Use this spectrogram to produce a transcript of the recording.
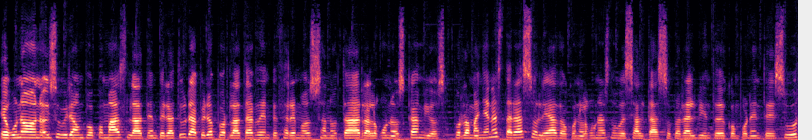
Egunon, hoy subirá un poco más la temperatura, pero por la tarde empezaremos a notar algunos cambios. Por la mañana estará soleado con algunas nubes altas, soplará el viento de componente sur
